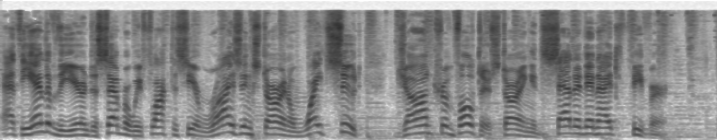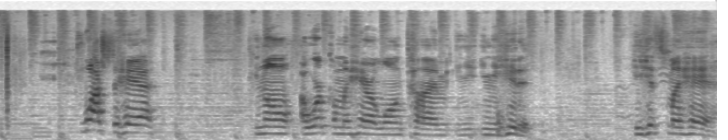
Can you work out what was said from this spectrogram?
At the end of the year in December, we flocked to see a rising star in a white suit, John Travolta, starring in Saturday Night Fever. Wash the hair. You know, I work on my hair a long time, and you, and you hit it. He hits my hair.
